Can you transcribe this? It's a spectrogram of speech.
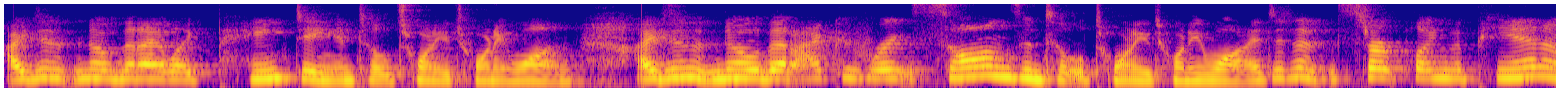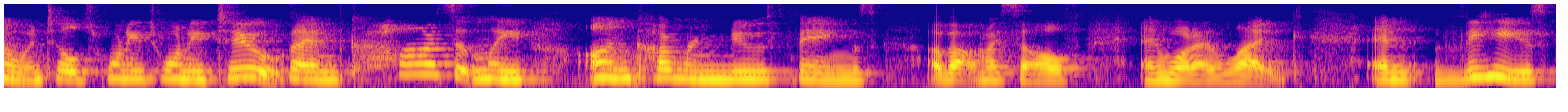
I didn't know that I like painting until 2021. I didn't know that I could write songs until 2021. I didn't start playing the piano until 2022. I'm constantly uncovering new things about myself and what I like. And these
